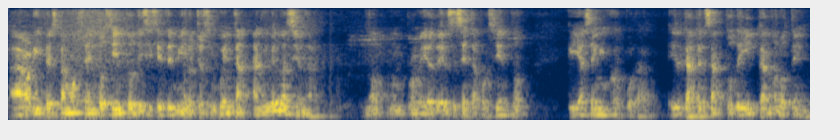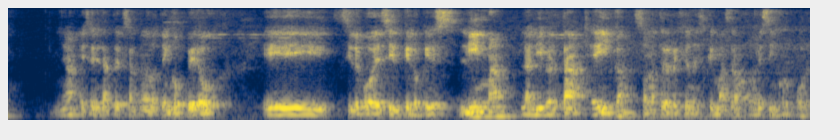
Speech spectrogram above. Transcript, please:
ahorita estamos en 217.850 a nivel nacional, ¿no? Un promedio del 60% que ya se han incorporado. El dato exacto de ICA no lo tengo, ¿ya? Ese dato exacto no lo tengo, pero eh, sí le puedo decir que lo que es Lima, La Libertad e Ica son las tres regiones que más trabajadores se incorporan.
